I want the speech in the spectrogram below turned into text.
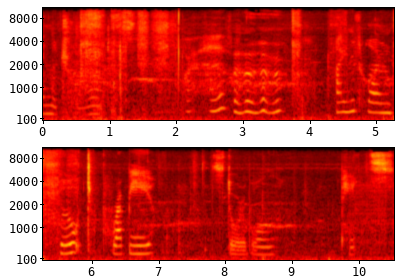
In the trunk, forever. I just want cute, preppy, adorable pants.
